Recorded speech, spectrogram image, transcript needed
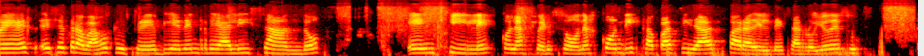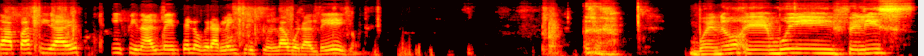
es ese trabajo que ustedes vienen realizando en Chile con las personas con discapacidad para el desarrollo de sus capacidades y finalmente lograr la inclusión laboral de ellos. Bueno, eh, muy feliz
